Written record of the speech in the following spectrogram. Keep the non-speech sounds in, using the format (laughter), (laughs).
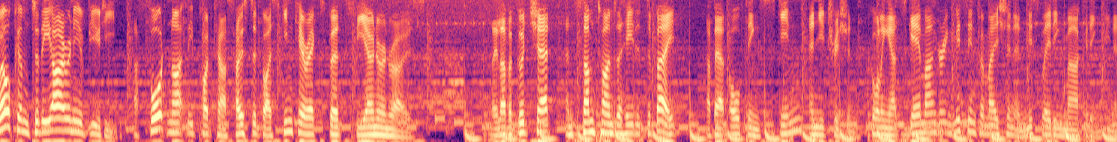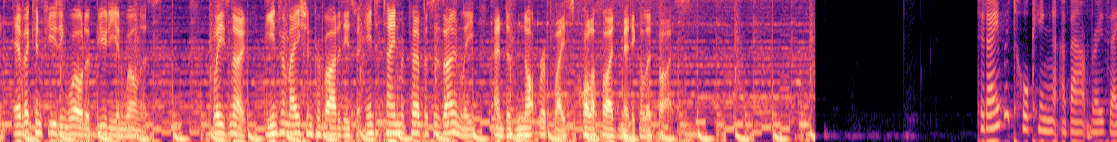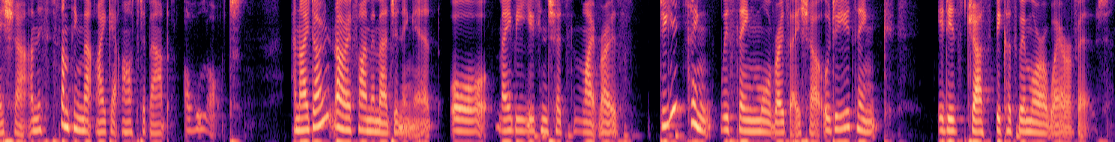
Welcome to The Irony of Beauty, a fortnightly podcast hosted by skincare experts Fiona and Rose. They love a good chat and sometimes a heated debate about all things skin and nutrition, calling out scaremongering, misinformation, and misleading marketing in an ever confusing world of beauty and wellness. Please note, the information provided is for entertainment purposes only and does not replace qualified medical advice. Today we're talking about rosacea, and this is something that I get asked about a lot. And I don't know if I'm imagining it, or maybe you can shed some light, Rose. Do you think we're seeing more rosacea, or do you think it is just because we're more aware of it?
